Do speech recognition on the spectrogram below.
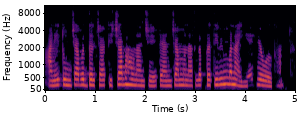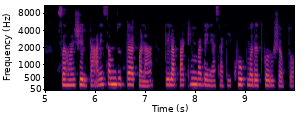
आणि तुमच्याबद्दलच्या तिच्या भावनांचे त्यांच्या मनातलं प्रतिबिंब नाहीये हे ओळखा. सहनशीलता आणि समजूतदारपणा तिला पाठिंबा देण्यासाठी खूप मदत करू शकतो.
